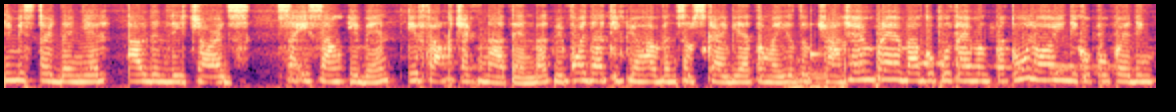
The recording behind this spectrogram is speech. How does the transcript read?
ni Mr. Daniel Alden Richards sa isang event? I-fact check natin. But before that, if you haven't subscribed yet to my YouTube channel, syempre, bago po tayo magpatuloy, hindi ko po pwedeng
